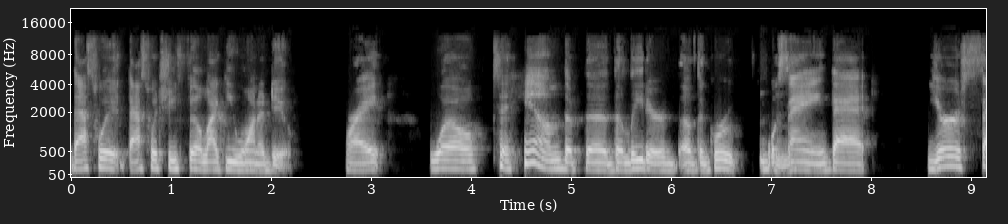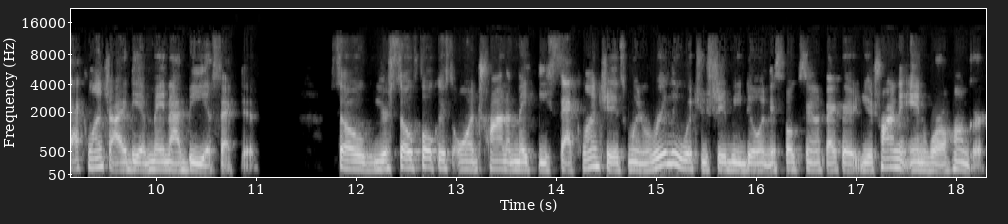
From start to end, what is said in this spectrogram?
That's what that's what you feel like you want to do, right? Well, to him, the the, the leader of the group was mm-hmm. saying that your sack lunch idea may not be effective. So you're so focused on trying to make these sack lunches when really what you should be doing is focusing on the fact that you're trying to end world hunger.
